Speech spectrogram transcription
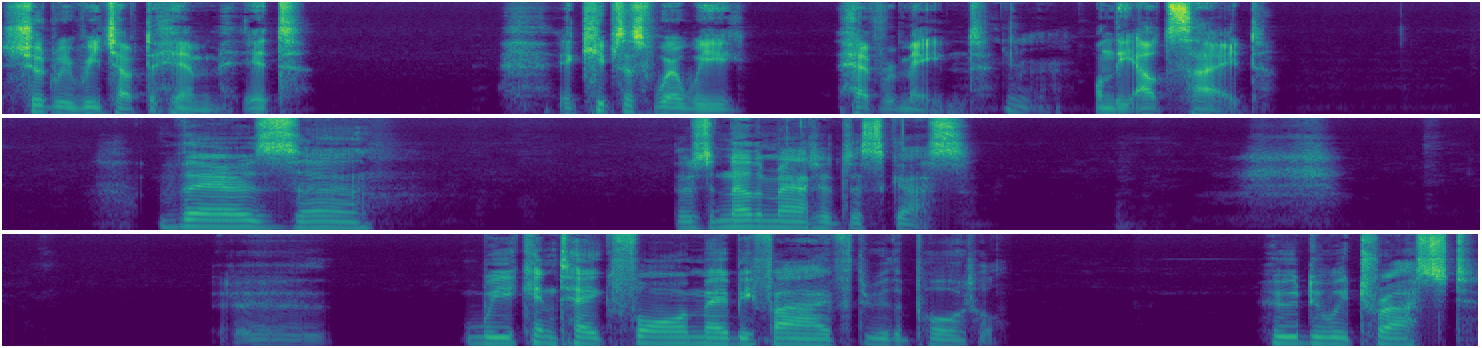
should we reach out to him, it it keeps us where we have remained Yeah. on the outside. There's uh, there's another matter to discuss. Uh, we can take four, maybe five through the portal. Who do we trust?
